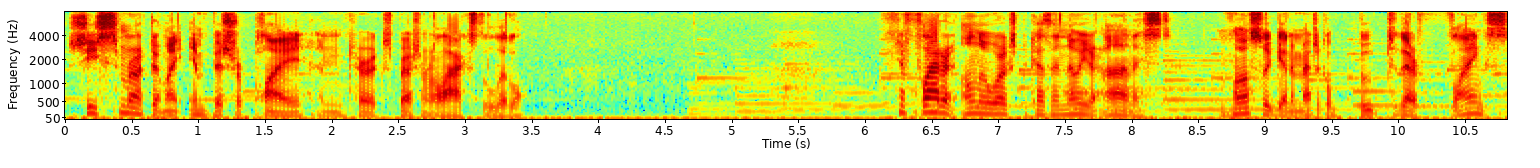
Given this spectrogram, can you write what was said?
She smirked at my impish reply, and her expression relaxed a little. Your flattery only works because I know you're honest. Mostly get a magical boot to their flanks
